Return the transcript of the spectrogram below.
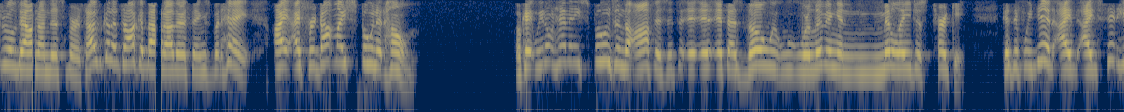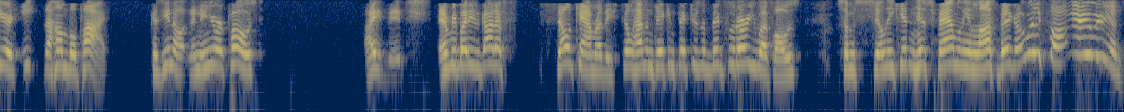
drill down on this verse. I was going to talk about other things, but hey, I, I forgot my spoon at home. Okay, we don't have any spoons in the office. It's it, it's as though we, we're living in Middle Ages Turkey. Because if we did, I'd I'd sit here and eat the humble pie. Because you know the New York Post, I everybody's got a cell camera. They still haven't taken pictures of Bigfoot or UFOs. Some silly kid and his family in Las Vegas. We saw aliens.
